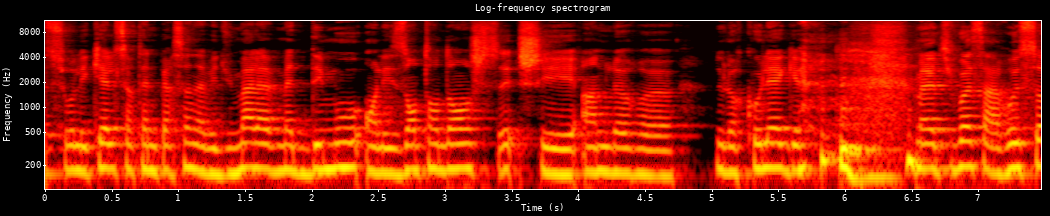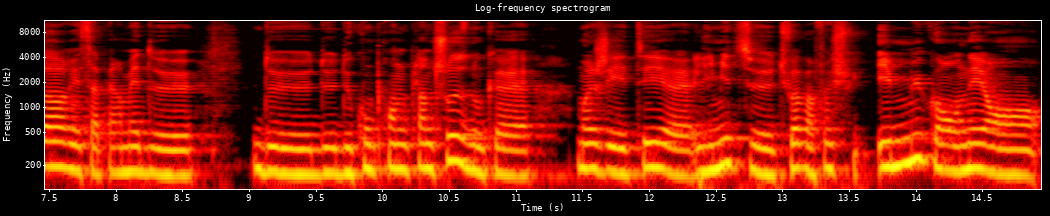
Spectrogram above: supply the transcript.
sur lesquelles certaines personnes avaient du mal à mettre des mots en les entendant chez un de leurs de leurs collègues. bah, tu vois, ça ressort et ça permet de de, de, de comprendre plein de choses. Donc euh, moi j'ai été euh, limite, euh, tu vois, parfois je suis émue quand on est en,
